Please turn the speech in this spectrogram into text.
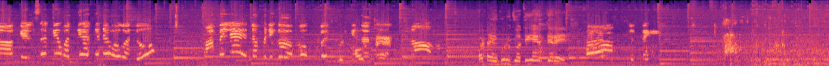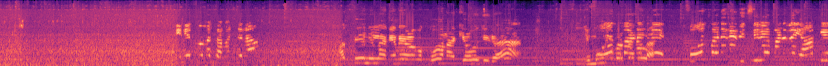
ಆ, ಕೆಲ್ಸಕ್ಕೆ ಒಂದೇ ಹತ್ತನೇ ಹೋಗೋದು. ಆಮೇಲೆ ನಮ್ಮನೆಗೆ ಬಂದ್ಬಿಡ್ತೀನಿ. ನಾನು. ಹಾ. ಬಟ್ ಇಬ್ರು ಜೊತೆಗೆ ಇರ್ತೀರಿ? ಹಾ, ಜೊತೆಗೆ ನೀನೇನ್ ಮಗ ಸಮಾಚಾರ ಮತ್ತೇನಿಲ್ಲ ನೀನೇ ಹೇಳ್ಬೇಕು ನಾ ಕೇಳ್ಬೇಕೀಗ ನಿಮ್ ಊರಿಗೆ ಫೋನ್ ಬರ್ತಾನಲ್ಲ? ಫೋನ್ ಮಾಡಿದ್ರೆ ರಿಸೀವ್ ಮಾಡಿದ್ರೆ ಯಾಕೆ?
